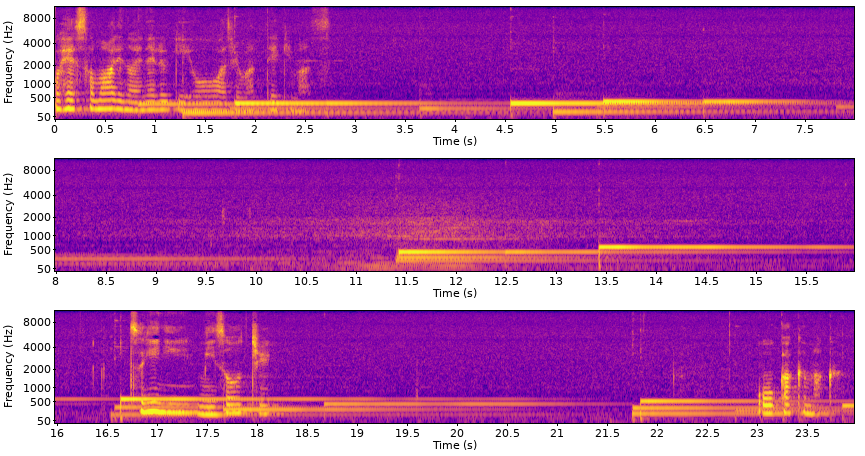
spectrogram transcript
おへそ周りのエネルギーを味わっていきます。次にみぞおち。横隔膜。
